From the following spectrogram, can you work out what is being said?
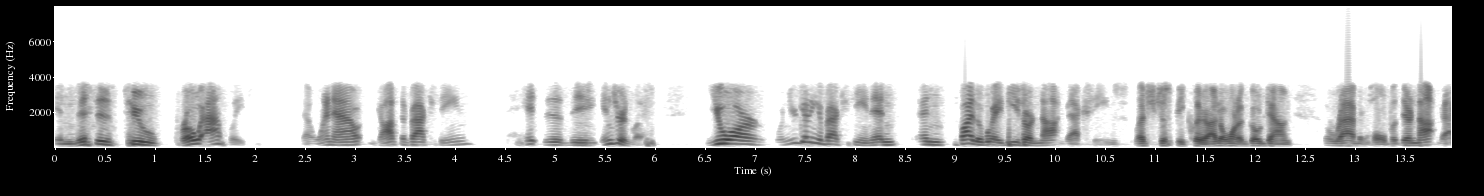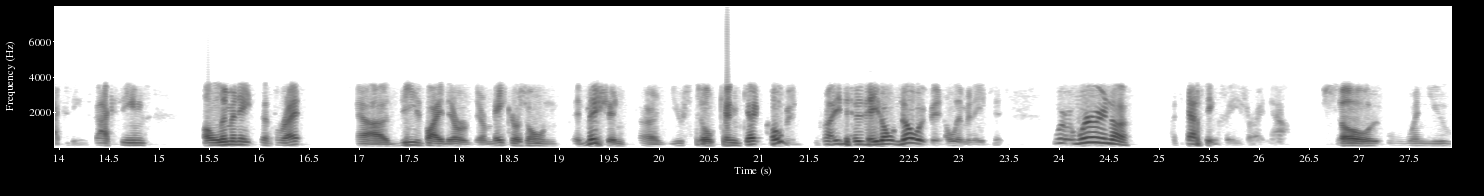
And this is to pro athletes that went out, got the vaccine, hit the, the injured list. You are when you're getting a vaccine, and and by the way, these are not vaccines. Let's just be clear. I don't want to go down the rabbit hole, but they're not vaccines. Vaccines eliminate the threat. Uh, these, by their their maker's own admission, uh, you still can get COVID. Right? they don't know if it eliminates it. We're we're in a, a testing phase right now. So when you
